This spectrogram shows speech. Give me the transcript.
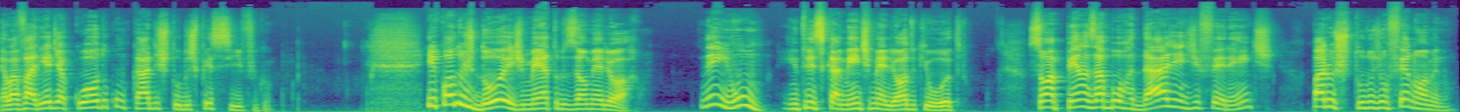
ela varia de acordo com cada estudo específico. E qual dos dois métodos é o melhor? Nenhum intrinsecamente melhor do que o outro. São apenas abordagens diferentes para o estudo de um fenômeno.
